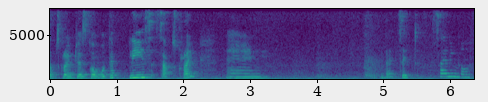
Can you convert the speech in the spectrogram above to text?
సబ్స్క్రైబ్ చేసుకోకపోతే please subscribe and that's it signing off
